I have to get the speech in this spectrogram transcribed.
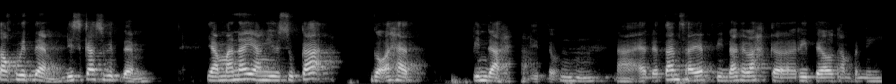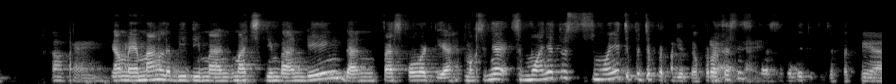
talk with them, discuss with them. Yang mana yang you suka, go ahead, pindah gitu. Mm -hmm. Nah, at the time saya pindahlah ke retail company. Oke. Okay. Yang memang lebih demand, much dibanding dan fast forward ya. Maksudnya semuanya tuh semuanya cepet-cepet gitu. Prosesnya ya, ya. seperti cepet-cepet. Iya,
